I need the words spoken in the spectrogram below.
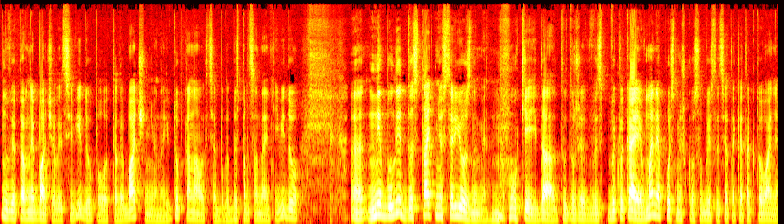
ну ви певне бачили ці відео по телебаченню на YouTube каналах, це були безпрецедентні відео. е, Не були достатньо серйозними. Ну окей, да, тут вже викликає в мене посмішку особисто це таке трактування,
